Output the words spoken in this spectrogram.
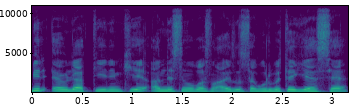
Bir evlat diyelim ki annesine babasına ayrılırsa, gurbete gelse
